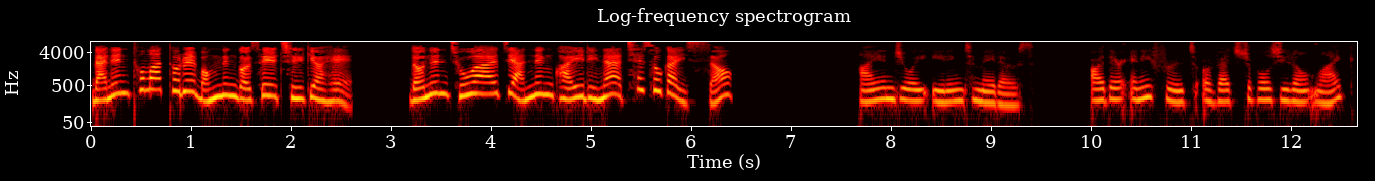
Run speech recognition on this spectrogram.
나는 토마토를 먹는 것을 즐겨해. 너는 좋아하지 않는 과일이나 채소가 있어? I enjoy eating tomatoes. Are there any fruits or vegetables you don't like?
